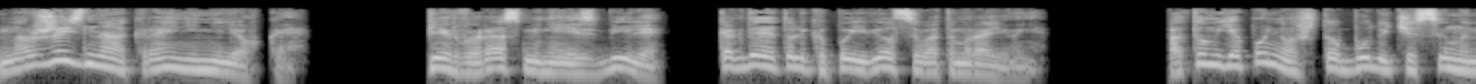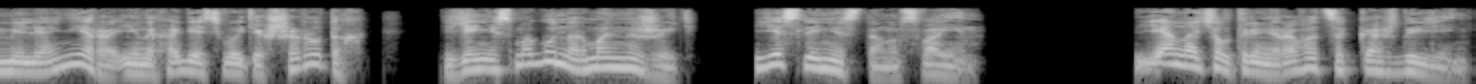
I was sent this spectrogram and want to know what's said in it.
Но жизнь на окраине нелегкая. Первый раз меня избили, когда я только появился в этом районе. Потом я понял, что, будучи сыном миллионера и находясь в этих широтах, я не смогу нормально жить, если не стану своим. Я начал тренироваться каждый день,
